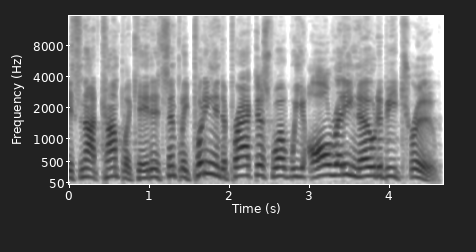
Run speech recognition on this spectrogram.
it's not complicated. It's simply putting into practice what we already know to be true.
